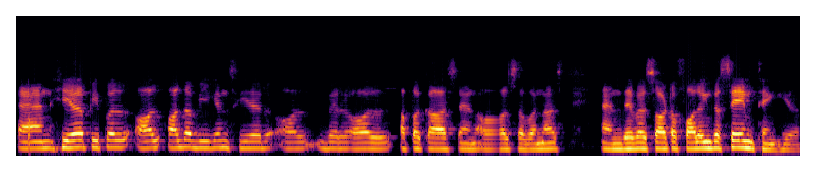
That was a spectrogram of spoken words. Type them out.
and here people all all the vegans here all were all upper caste and all savarnas and they were sort of following the same thing here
